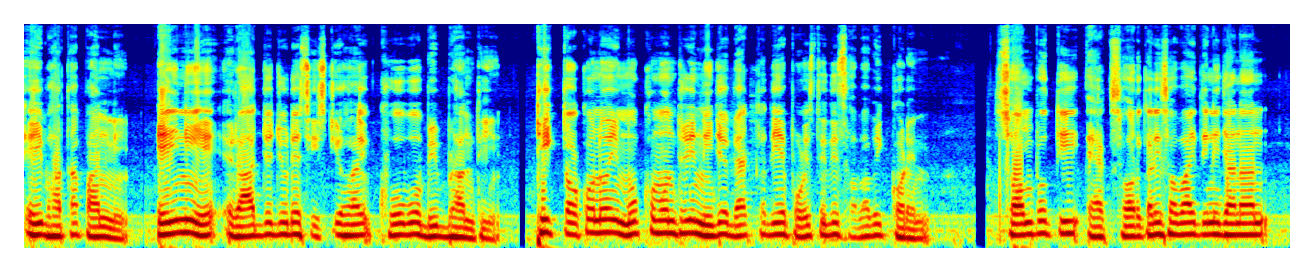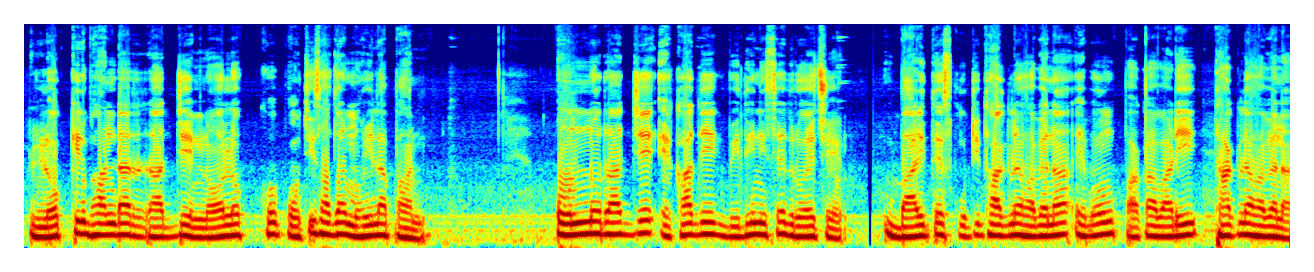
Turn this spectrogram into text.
এই ভাতা পাননি। এই নিয়ে রাজ্য জুড়ে সৃষ্টি হয় ক্ষোভ ও বিভ্রান্তি। ঠিক তখনই মুখ্যমন্ত্রী নিজে ব্যাখ্যা দিয়ে পরিস্থিতি স্বাভাবিক করেন। সম্প্রতি এক সরকারি সভায় তিনি জানান, লক্ষ্মীর ভাণ্ডার রাজ্যে ন লক্ষ পঁচিশ হাজার মহিলা পান। অন্য রাজ্যে একাধিক বিধিনিষেধ রয়েছে। বাড়িতে স্কুটি থাকলে হবে না এবং পাকা বাড়ি থাকলে হবে না।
